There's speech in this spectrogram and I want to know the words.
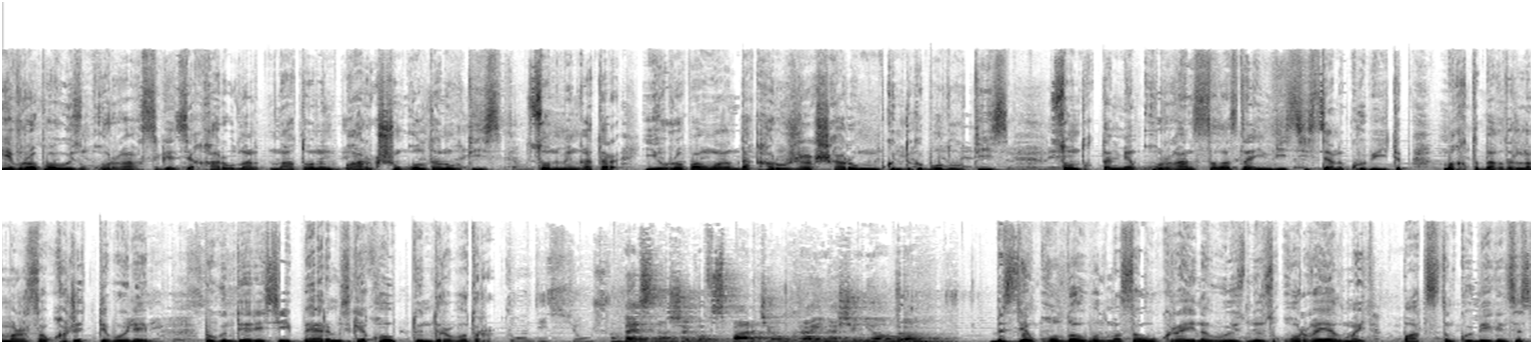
Европа өзін қорғағысы келсе, қаруланып НАТОның бар күшін қолдануы тиіс. Сонымен қатар Европа аумағында қару-жарақ шығару мүмкіндігі болуы тиіс. Сондықтан мен қорғаныс саласына инвестицияны көбейтіп, мықты бағдарлама жасау қажет деп ойлаймын. Бүгінде Ресей бәрімізге қауіп төндіріп отыр. Wsparcia Ukraina się nie obroni. Бізден қолдау болмаса Украина өзін өзі қорғай алмайды. Батыстың көмегінсіз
